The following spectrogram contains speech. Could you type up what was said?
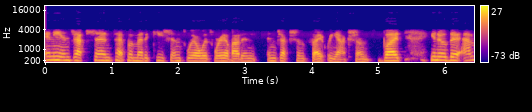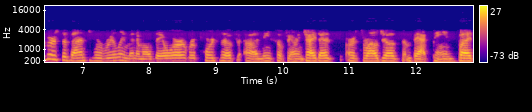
any injection type of medications, we always worry about in, injection site reactions. But you know, the adverse events were really minimal. There were reports of uh, nasopharyngitis, arthralgias, and back pain, but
